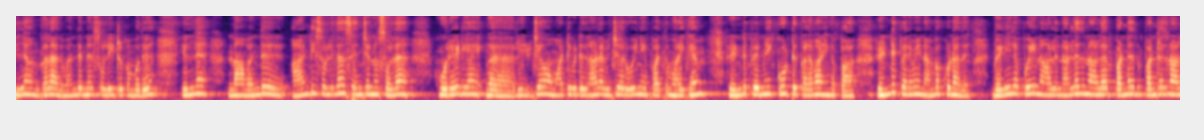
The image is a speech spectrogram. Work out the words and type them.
இல்லை அங்கிள் அது வந்துன்னு சொல்லிட்டு இருக்கும்போது இல்லை நான் வந்து ஆண்டி சொல்லி தான் செஞ்சேன்னு சொல்ல. ஒரேடியாக எங்கள் விஜயாவை மாட்டி விட்டதுனால விஜய் ரோஹிணியை பார்த்து முறைக்க ரெண்டு பேருமே கூட்டு களவானீங்கப்பா ரெண்டு பேருமே நம்பக்கூடாது. வெளியில் போய் நாலு நல்லதுனால பண்ணது பண்ணுறதுனால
